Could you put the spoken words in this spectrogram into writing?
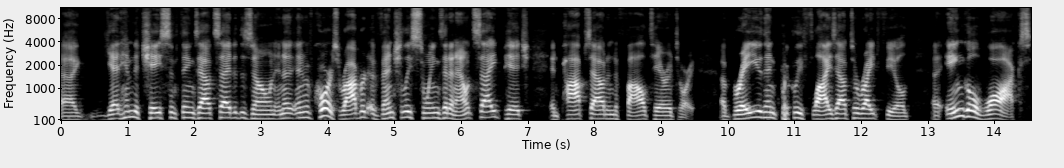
uh, get him to chase some things outside of the zone. And, and of course, Robert eventually swings at an outside pitch and pops out into foul territory. Abreu then quickly flies out to right field. Engel walks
